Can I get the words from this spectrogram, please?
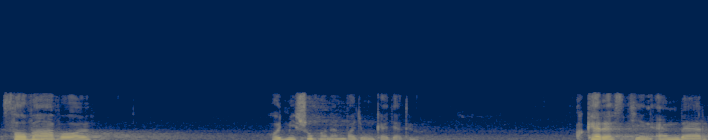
szavával, hogy mi soha nem vagyunk egyedül. A keresztény ember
